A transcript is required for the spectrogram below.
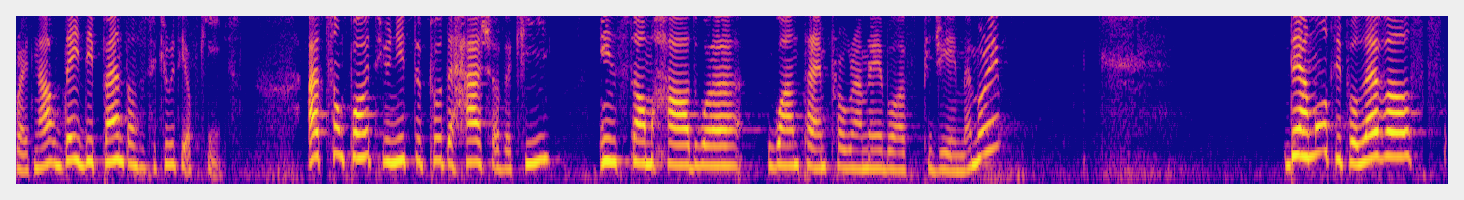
right now, they depend on the security of keys. At some point, you need to put the hash of a key in some hardware one-time programmable FPGA memory. There are multiple levels,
